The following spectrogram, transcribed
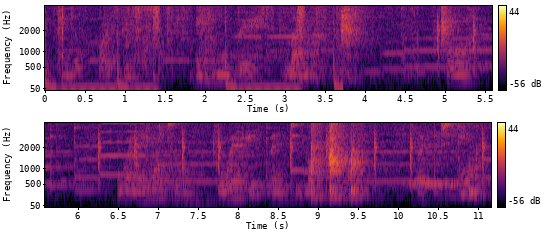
you can just press it and remove the liner. So and when I want to, to wear it, then it locks itself. So I put it in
